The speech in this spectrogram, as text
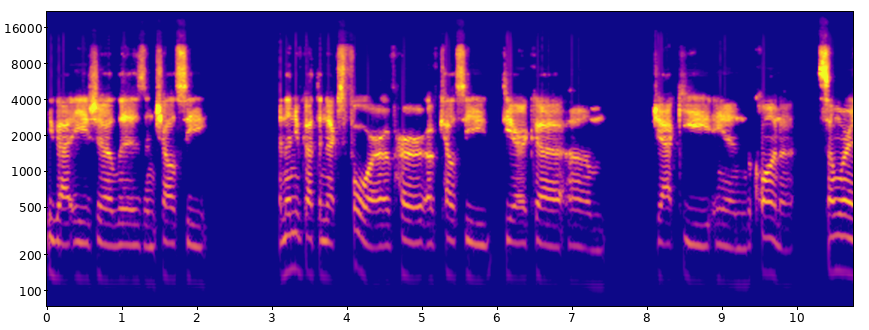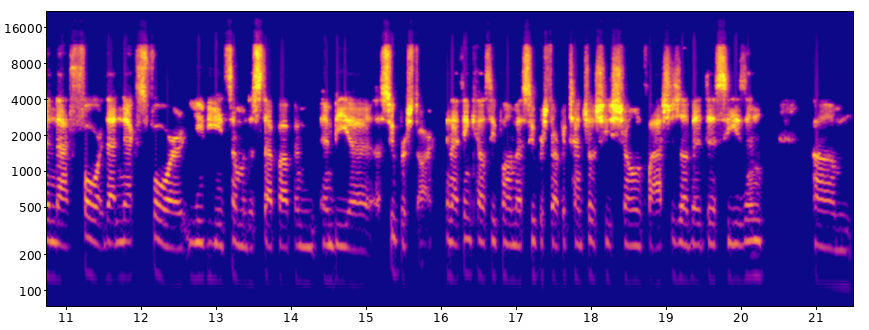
you got A'ja liz and chelsea. And then you've got the next four of her of kelsey Dearica, um, Jackie, and Riquna, somewhere in that four, that next four, you need someone to step up and, and be a, a superstar. And I think Kelsey Plum has superstar potential. She's shown flashes of it this season. Um,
